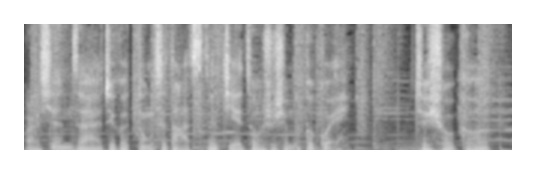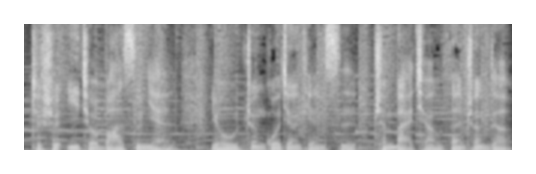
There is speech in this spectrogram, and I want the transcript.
而现在这个懂词打词的节奏是什么个鬼？这首歌就是一九八四年由郑国江填词、陈百强翻唱的《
